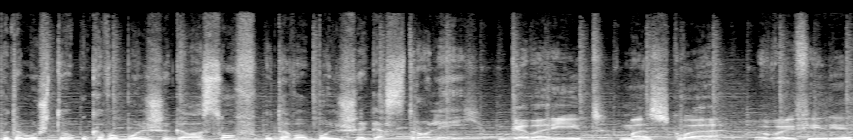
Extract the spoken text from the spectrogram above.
потому что у кого больше голосов, у того больше гастролей. Говорит Москва. В эфире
